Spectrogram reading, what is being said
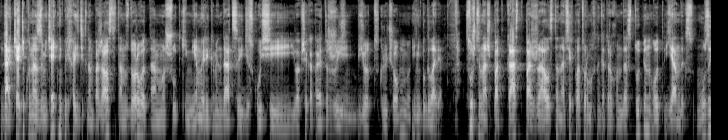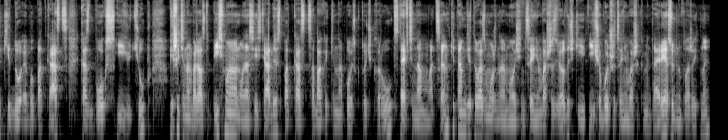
Да, чатик у нас замечательный, приходите к нам, пожалуйста, там здорово, там шутки, мемы, рекомендации, дискуссии и вообще какая-то жизнь бьет ключом и не по голове. Слушайте наш подкаст, пожалуйста, на всех платформах, на которых он доступен, от Яндекс Музыки до Apple Podcasts, CastBox и YouTube. Пишите нам, пожалуйста, письма, у нас есть адрес подкаст собакакинопоиск.ру. Ставьте нам оценки там где-то возможно, мы очень ценим ваши звездочки и еще больше ценим ваши комментарии, особенно положительные.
